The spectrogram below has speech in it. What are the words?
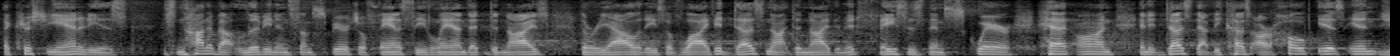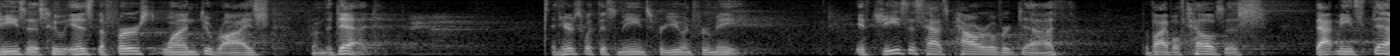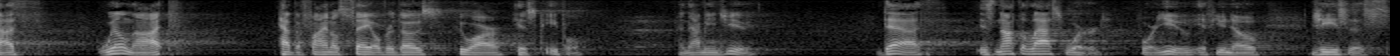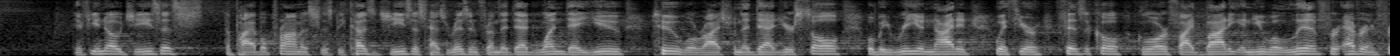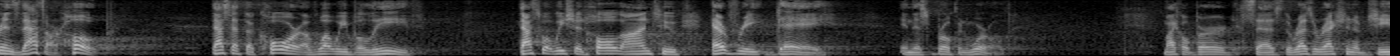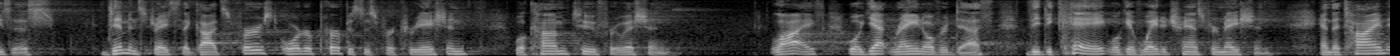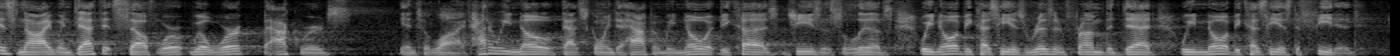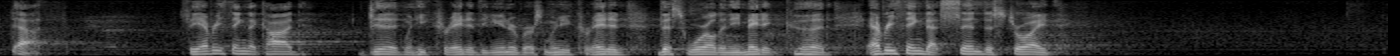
that Christianity is, is not about living in some spiritual fantasy land that denies the realities of life. It does not deny them, it faces them square head on. And it does that because our hope is in Jesus, who is the first one to rise from the dead. And here's what this means for you and for me. If Jesus has power over death, the Bible tells us that means death will not have the final say over those who are his people. And that means you. Death is not the last word for you if you know Jesus. If you know Jesus, the Bible promises because Jesus has risen from the dead, one day you too will rise from the dead. Your soul will be reunited with your physical glorified body and you will live forever. And friends, that's our hope. That's at the core of what we believe. That's what we should hold on to every day in this broken world. Michael Bird says the resurrection of Jesus demonstrates that God's first order purposes for creation will come to fruition. Life will yet reign over death, the decay will give way to transformation, and the time is nigh when death itself will work backwards into life. How do we know that's going to happen? We know it because Jesus lives. We know it because he has risen from the dead. We know it because he has defeated death. See, everything that God did when he created the universe, when he created this world and he made it good, everything that sin destroyed,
